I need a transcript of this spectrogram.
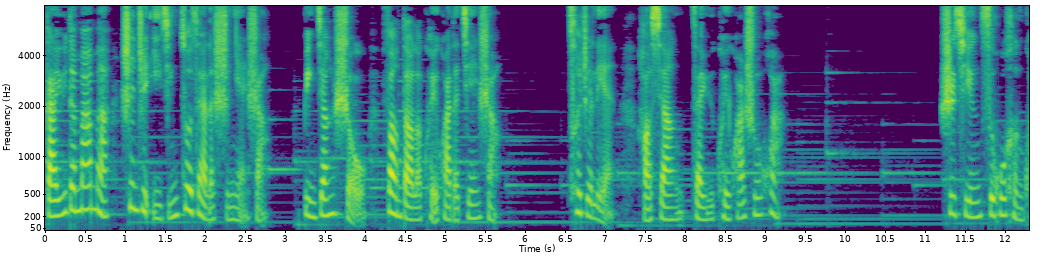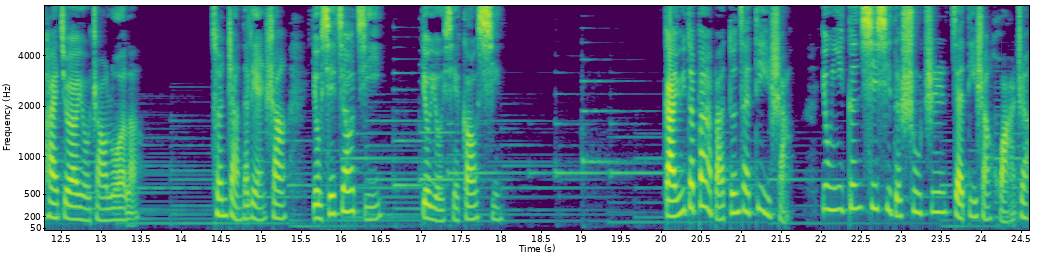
嘎鱼的妈妈甚至已经坐在了石碾上。并将手放到了葵花的肩上，侧着脸，好像在与葵花说话。事情似乎很快就要有着落了。村长的脸上有些焦急，又有些高兴。嘎鱼的爸爸蹲在地上，用一根细细的树枝在地上划着，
